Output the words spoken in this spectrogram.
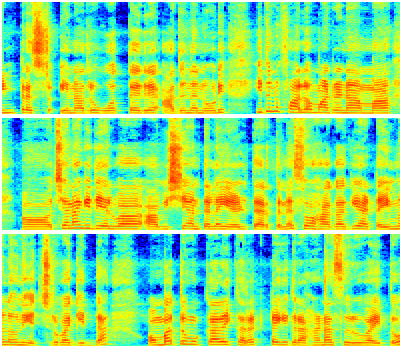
ಇಂಟ್ರೆಸ್ಟ್ ಏನಾದರೂ ಓದ್ತಾ ಇದ್ದರೆ ಅದನ್ನು ನೋಡಿ, ಇದನ್ನು ಫಾಲೋ ಮಾಡೋಣ ಅಮ್ಮ. ಚೆನ್ನಾಗಿದೆಯಲ್ವಾ ಆ ವಿಷಯ ಅಂತೆಲ್ಲ ಹೇಳ್ತಾ ಇರ್ತಾನೆ. ಸೊ ಹಾಗಾಗಿ ಆ ಟೈಮಲ್ಲಿ ಅವನು ಎಚ್ಚರವಾಗಿದ್ದ. ಒಂಬತ್ತು ಮುಕ್ಕಾಲಿಗೆ ಕರೆಕ್ಟಾಗಿ ಗ್ರಹಣ ಶುರುವಾಯಿತು.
